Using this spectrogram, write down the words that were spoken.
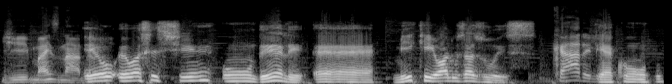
de mais nada. Eu, eu assisti um dele, é Mickey Olhos Azuis. Cara, ele. Que é com o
